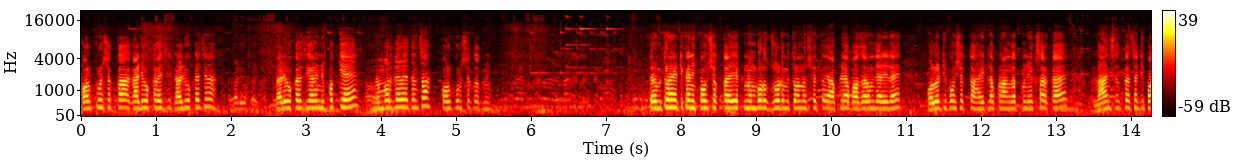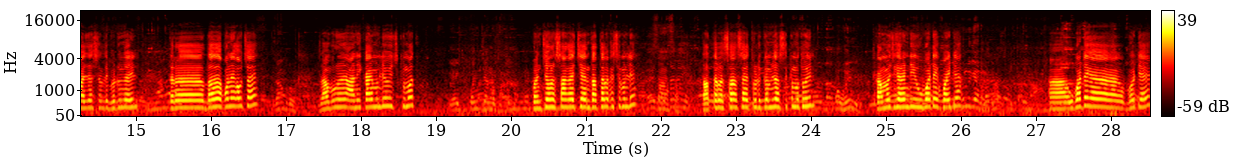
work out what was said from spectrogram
कॉल करू शकता. गाडी वकरायची गाडी वकरायची ना? गाडी वकरायची गॅरंटी पक्की आहे. नंबर दिला आहे त्यांचा. कॉल करू शकता तुम्ही. तर मित्रांनो या ठिकाणी पाहू शकता एक नंबर जोड मित्रांनो शेत आपल्या बाजारामध्ये आलेला आहे. क्वालिटी पाहू शकता. हाईटला पण अंगात पण एकसारखा आहे. लहान शेतकऱ्यासाठी पाहिजे असेल तर भेटून जाईल. तर दादा कोण्या गावचा आहे? जांभरू जांभरून आणि काय म्हणली होईची किंमत? पंचावन्न सांगायचे आणि दाताला कशी म्हणले? सहा सहा दाताला सहा आहे थोडी कमी जास्त किंमत होईल? कामाची गॅरंटी उभाटे पायट्या उभाटे का भोटे आहे?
